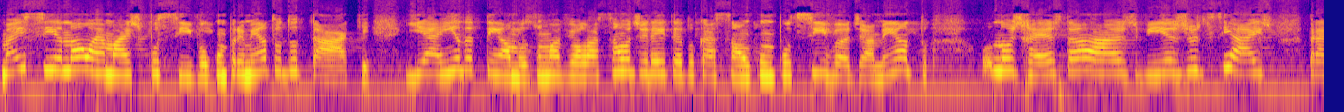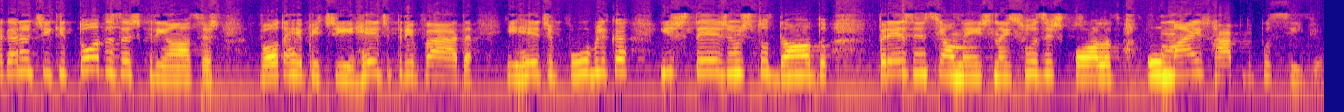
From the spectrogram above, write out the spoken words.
mas se não é mais possível o cumprimento do TAC e ainda temos uma violação ao direito à educação com possível adiamento, nos resta as vias judiciais para garantir que todas as crianças, volto a repetir, rede privada e rede pública, estejam estudando presencialmente nas suas escolas o mais rápido possível.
